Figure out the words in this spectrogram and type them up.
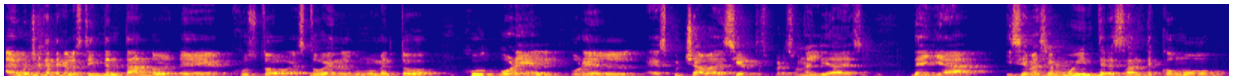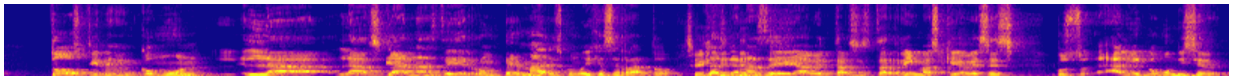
Hay mucha gente que lo está intentando. eh, justo estuve en algún momento por él, por él escuchaba de ciertas personalidades de allá y se me hacía muy interesante cómo todos tienen en común la- las ganas de romper madres, como dije hace rato, Sí. las ganas de aventarse estas rimas que a veces, pues alguien común dice,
